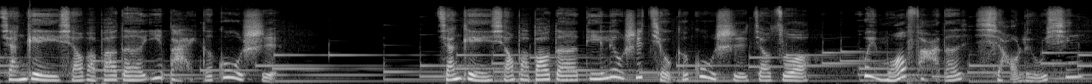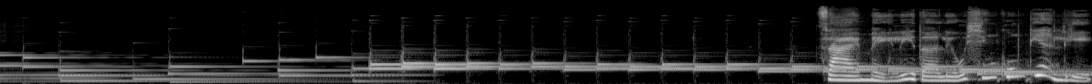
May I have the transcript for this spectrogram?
讲给小宝宝的一百个故事，讲给小宝宝的第六十九个故事叫做《会魔法的小流星》。在美丽的流星宫殿里，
